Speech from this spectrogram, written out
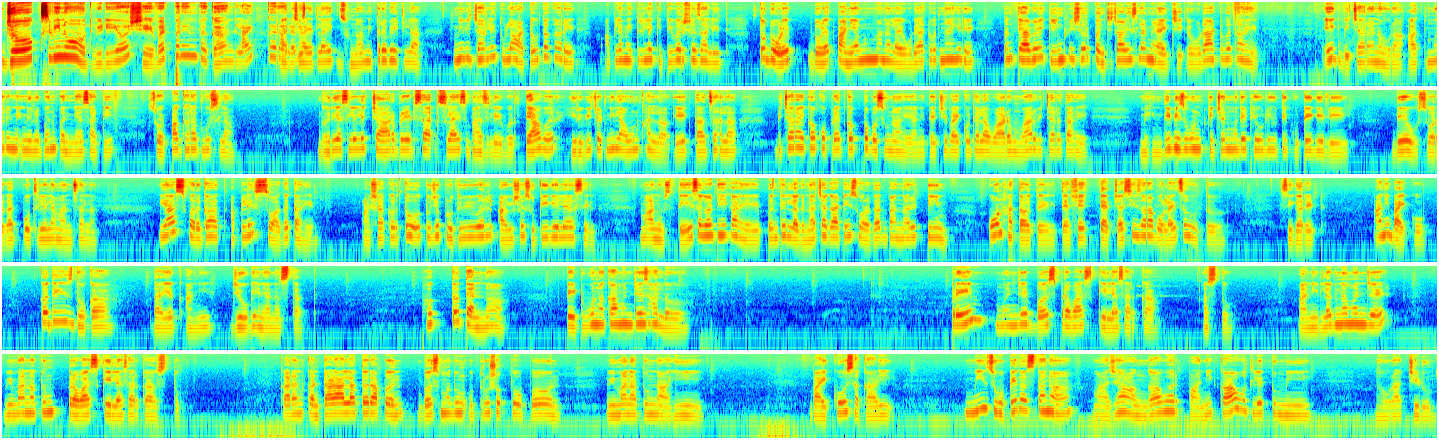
Jokes विनोद. Video शेवटपर्यंत बघा. Like आज शाळेतला एक जुना मित्र भेटला. मी विचारले तुला आठवतं का रे? आपल्या मैत्रीला किती वर्ष झालीत? तो डोळे डोळ्यात पाणी आणून म्हणाला एवढे आठवत नाही रे. पण त्यावेळी किंगफिशर पंचेचाळीसला मिळायची. एवढं आठवत आहे. एक बिचारा नवरा आत्मनिर्भर बनण्यासाठी स्वयंपाकघरात घुसला. घरी असलेले चार ब्रेड सा स्लाईस भाजले वर त्यावर हिरवी चटणी लावून खाल्लं. एक तास झाला. बिचारा एका कोपऱ्यात गप्प बसून आहे आणि त्याची बायको त्याला वारंवार विचारत आहे मेहंदी भिजवून किचनमध्ये ठेवली होती कुठे गेली? देव स्वर्गात पोचलेल्या माणसाला या स्वर्गात आपले स्वागत आहे. आशा करतो तुझे पृथ्वीवर आयुष्य सुखी गेले असेल. माणूस ते सगळं ठीक आहे पण ते लग्नाच्या गाठी स्वर्गात बांधणारी टीम कोण हाताळते? त्याशे त्याच्याशी जरा बोलायचं होतं. सिगारेट आणि बायको. कधीच धोकादायक आणि जीवघेण्या नसतात. फक्त त्यांना पेटवू नका म्हणजे झालं. प्रेम म्हणजे बस प्रवास केल्यासारखा. असतो. आणि लग्न म्हणजे विमानातून प्रवास केल्यासारखा असतो. कारण कंटाळा आला तर आपण बसमधून उतरू शकतो पण विमानातून नाही. बायको सकाळी मी झोपेत असताना माझ्या अंगावर पाणी का ओतले तुम्ही? नवरा चिडून.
